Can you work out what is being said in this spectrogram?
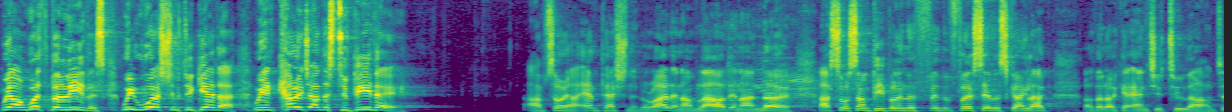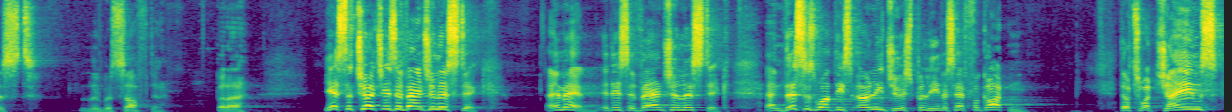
We are with believers. We worship together. We encourage others to be there. I'm sorry, I am passionate, all right? And I'm loud and I know. I saw some people in the, in the first service going like, I thought, okay, Ant, you're too loud, just a little bit softer. But uh, yes, the church is evangelistic. Amen. It is evangelistic. And this is what these early Jewish believers had forgotten. That's what James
